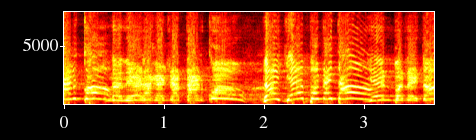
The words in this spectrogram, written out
ತಡ್ಕೋ! ನಾನು ಹೇಳಗಟ್ಟ ಗಂಟ ತಡ್ಕೋ! ನಾ ಏನ್ ಬಂದೈತಾ ಏನ್ ಬಂದೈತಾ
